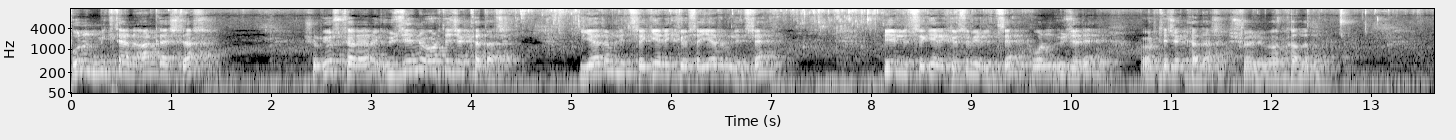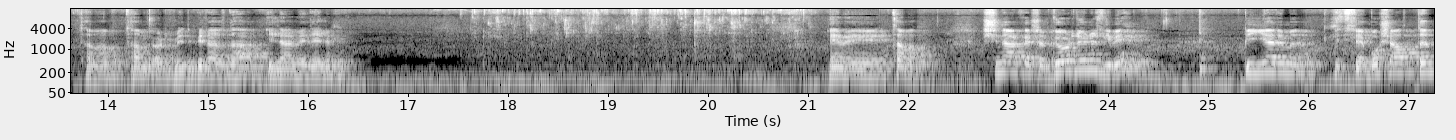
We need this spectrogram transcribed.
bunun miktarını arkadaşlar şu göz kararı üzerini örtecek kadar yarım litre gerekiyorsa yarım litre 1 litre gerekiyorsa 1 litre bunun üzeri örtecek kadar şöyle bir bakalım Tamam. Tam örtmedi. Biraz daha ilave edelim. Evet. Tamam. Şimdi arkadaşlar gördüğünüz gibi bir yarım litre boşalttım.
